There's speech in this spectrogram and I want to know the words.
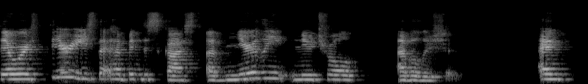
There were theories that have been discussed of nearly neutral evolution. And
